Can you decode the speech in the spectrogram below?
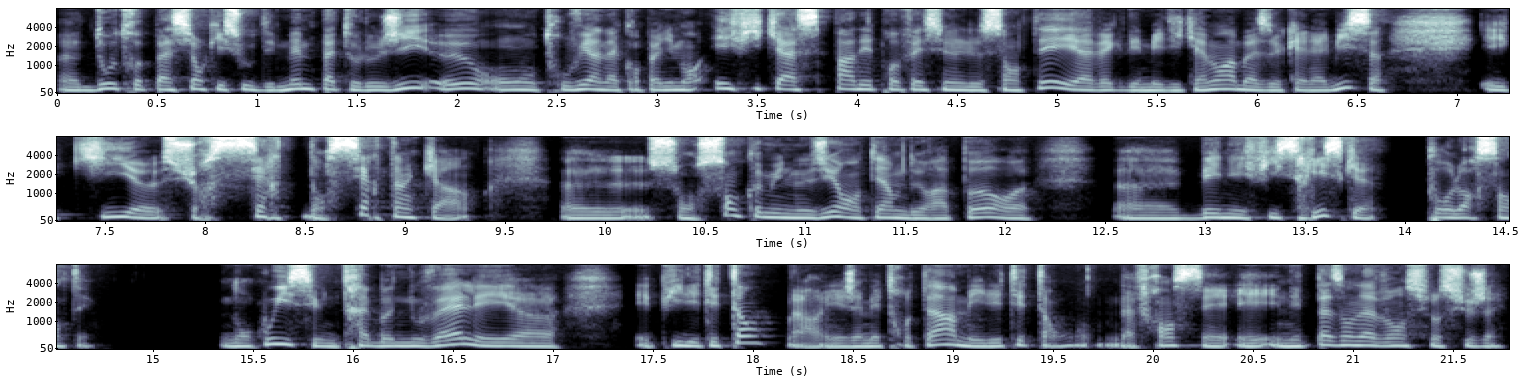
d'autres patients qui souffrent des mêmes pathologies, eux, ont trouvé un accompagnement efficace par des professionnels de santé et avec des médicaments à base de cannabis, et qui, dans certains cas, sont sans commune mesure en termes de rapport bénéfice-risque pour leur santé. Donc oui, c'est une très bonne nouvelle et, et puis il était temps. Alors il n'est jamais trop tard, mais il était temps. La France n'est pas en avance sur le sujet.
